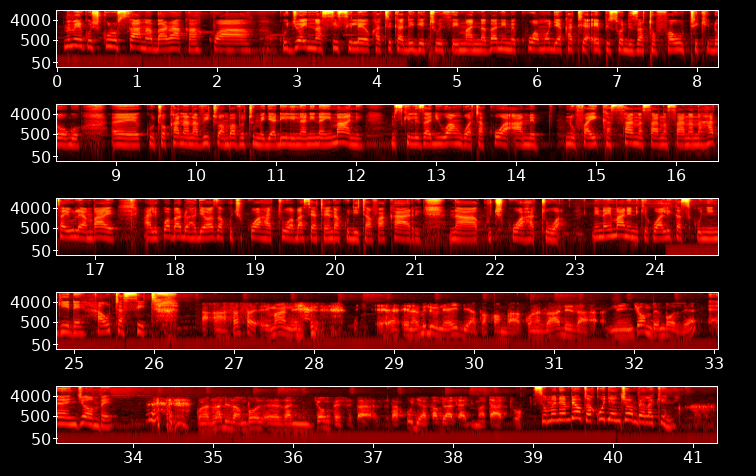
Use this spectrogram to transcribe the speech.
mimi nikushukuru sana baraka kwa kujoin na sisi leo katika Digit with Imani. Nadhani imekuwa moja kati ya episodi za tofauti kidogo eh, kutokana na vitu ambavyo tumejadili, na nina imani msikilizaji wangu atakuwa amenufaika sana sana sana, na hata yule ambaye alikuwa bado hajawaza kuchukua hatua, basi ataenda kujitafakari na kuchukua hatua. Nina imani nikikualika siku nyingine hautasita. Aa, sasa imani inabidi uniahidi hapa kwamba kuna zawadi za ni njombe mbozi eh? E, Njombe. Kuna zawadi za mbo, eh, za njombe zita- zitakuja kabla hata ya jumatatu. Si umeniambia utakuja Njombe, lakini? Ah,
